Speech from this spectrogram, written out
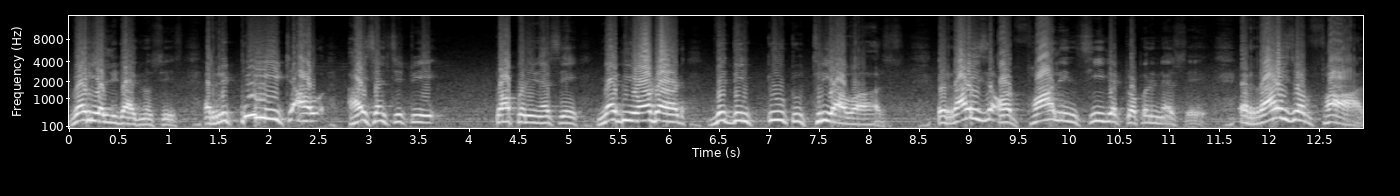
very early diagnosis. A repeat our high sensitivity troponin assay may be ordered within 2 to 3 hours a rise or fall in troponin assay, a rise or fall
